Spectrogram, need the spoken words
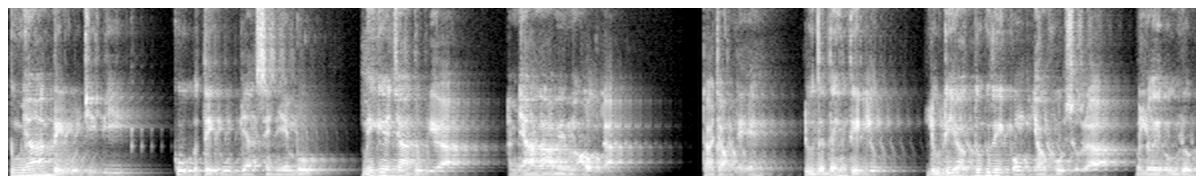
သူများအသေးကိုကြည့်ပြီးကိုယ့်အသေးကိုပြန်ဆင်ခြင်ဖို့မိခဲ့ကြသူတွေကအများသားပဲမဟုတ်လားဒါကြောင့်လေလူသသိန်းတည်လူလူတယောက်သူကတိပုံရောက်ဖို့ဆိုတာမလွယ်ဘူးလို့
